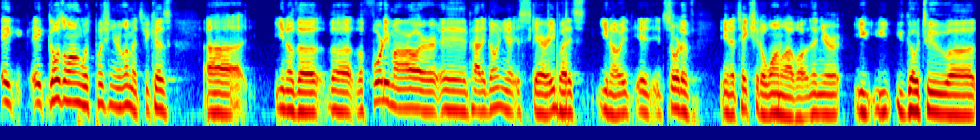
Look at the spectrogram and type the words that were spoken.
it it goes along with pushing your limits because uh, you know the the the 40 miler in Patagonia is scary, but it's you know it it, it sort of you know takes you to one level, and then you're you you, you go to uh,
